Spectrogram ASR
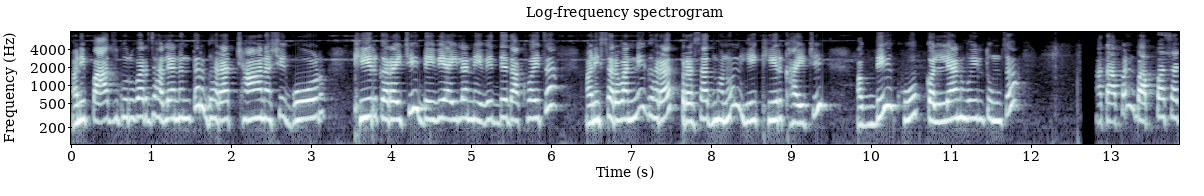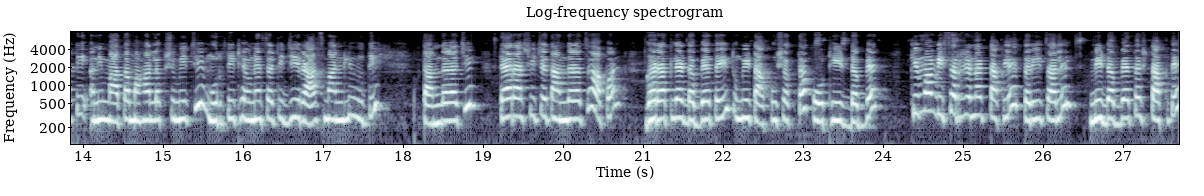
आणि पाच गुरुवार झाल्यानंतर घरात छान अशी गोड खीर करायची. देवी आईला नैवेद्य दाखवायचा आणि सर्वांनी घरात प्रसाद म्हणून ही खीर खायची. अगदी खूप कल्याण होईल तुमचं. आता आपण बाप्पासाठी आणि माता महालक्ष्मीची मूर्ती ठेवण्यासाठी जी रास मांडली होती तांदळाची त्या राशीच्या तांदळाचं आपण घरातल्या डब्यातही तुम्ही टाकू शकता कोठी डब्यात किंवा विसर्जनात टाकले तरी चालेल. मी डब्यातच टाकते.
